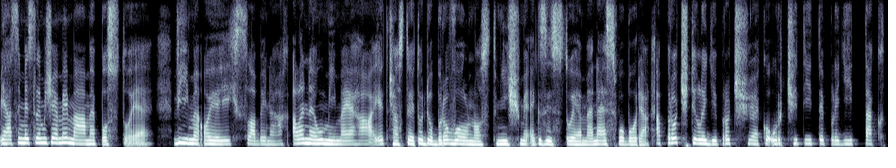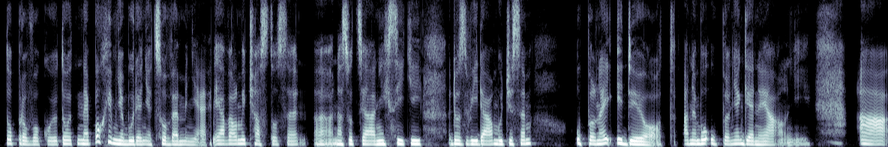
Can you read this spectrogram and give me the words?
Já si myslím, že my máme postoje, víme o jejich slabinách, ale neumíme je hájit. Často je to dobrovolnost, v níž my existujeme, ne svoboda. A proč ty lidi, proč jako určitý typ lidí tak to provokuju? To nepochybně bude něco ve mně. Já velmi často se eh, na sociálních sítích dozvídám, buď že jsem úplný idiot, anebo úplně geniální. A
